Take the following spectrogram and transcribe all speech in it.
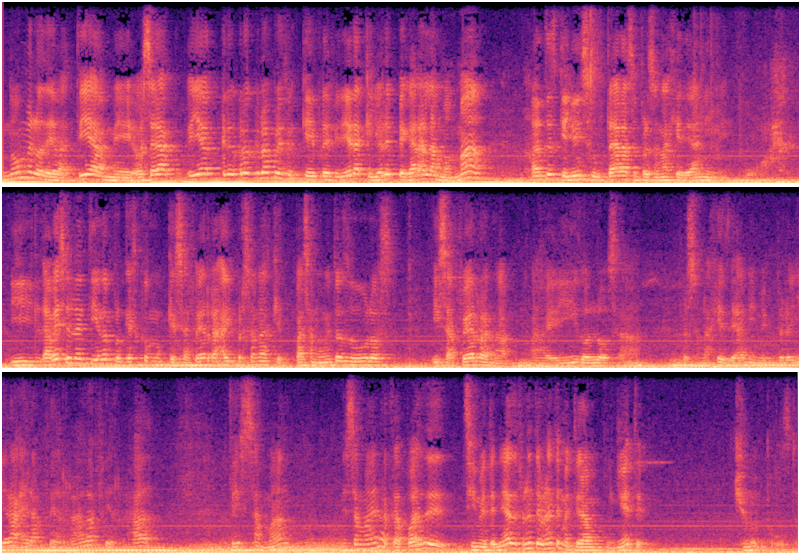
No me lo debatía, me, o sea, ella creo, creo que, lo prefe- que prefiriera que yo le pegara a la mamá antes que yo insultara a su personaje de anime. Y a veces lo entiendo porque es como que se aferra, hay personas que pasan momentos duros y se aferran a, a ídolos, a personajes de anime, pero ella era, era aferrada, aferrada. Entonces esa man, esa man era capaz de, si me tenía de frente a frente, me tiraba un puñete. Qué puta.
